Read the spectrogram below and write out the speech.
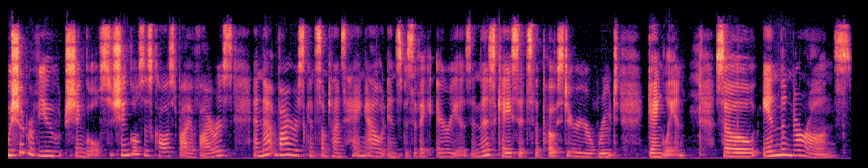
We should review shingles. Shingles is caused by a virus, and that virus can sometimes hang out in specific areas. In this case, it's the posterior root ganglion. So in the neurons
